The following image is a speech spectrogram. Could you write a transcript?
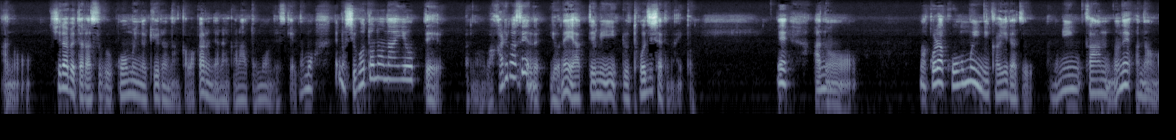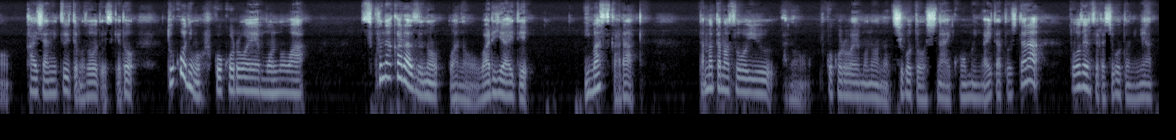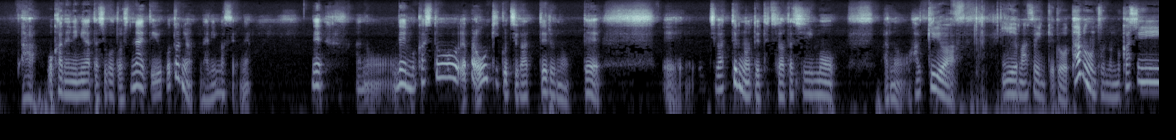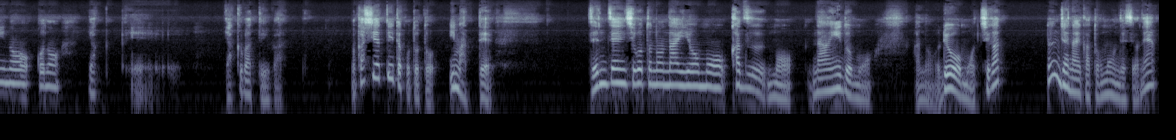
あの、調べたらすぐ公務員の給料なんか分かるんじゃないかなと思うんですけれども、でも仕事の内容って、あの、分かりませんよね。やってみる当事者でないと。で、あの、まあ、これは公務員に限らず、あの民間のね、あの、会社についてもそうですけど、どこにも不心得者は少なからずのあの割合でいますから、たまたまそういう、あの、心得物の仕事をしない公務員がいたとしたら、当然それは仕事に見合った、お金に見合った仕事をしてないということにはなりますよね。で、あの、で、昔とやっぱり大きく違ってるのって、えー、違ってるのってちょっと私も、あの、はっきりは言えませんけど、多分その昔のこの役、えー、役場っていうか、昔やっていたことと今って、全然仕事の内容も数も難易度も、あの、量も違うんじゃないかと思うんですよね。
